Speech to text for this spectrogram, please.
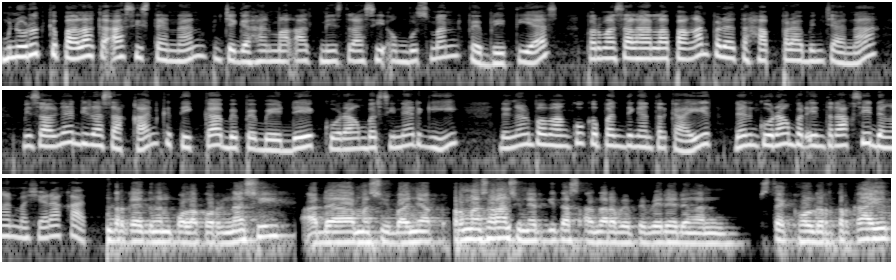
Menurut Kepala Keasistenan Pencegahan Maladministrasi Ombudsman Febri Tias, permasalahan lapangan pada tahap pra-bencana misalnya dirasakan ketika BPBD kurang bersinergi dengan pemangku kepentingan terkait dan kurang berinteraksi dengan masyarakat. Terkait dengan pola koordinasi, ada masih banyak permasalahan sinergitas antara BPBD dengan stakeholder terkait,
